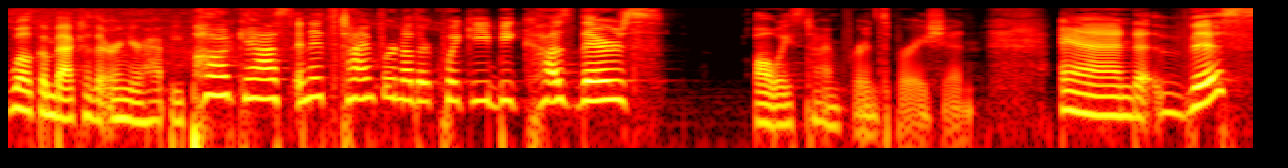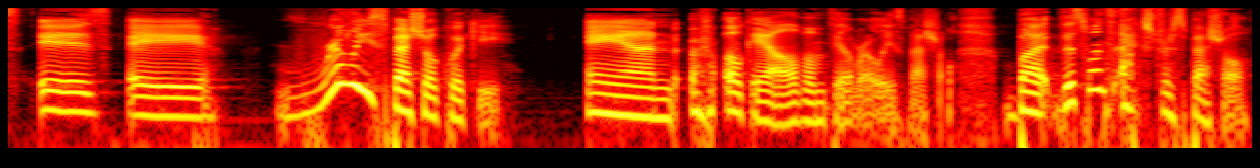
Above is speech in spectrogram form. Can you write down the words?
Welcome back to the Earn Your Happy podcast. And it's time for another quickie because there's always time for inspiration. And this is a really special quickie. And okay, all of them feel really special, but this one's extra special.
